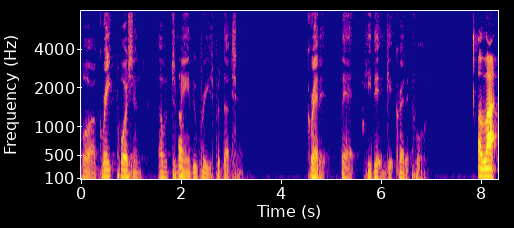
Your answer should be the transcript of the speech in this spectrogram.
for a great portion of Jermaine oh. Dupri's production. Credit that he didn't get credit for. A lot.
